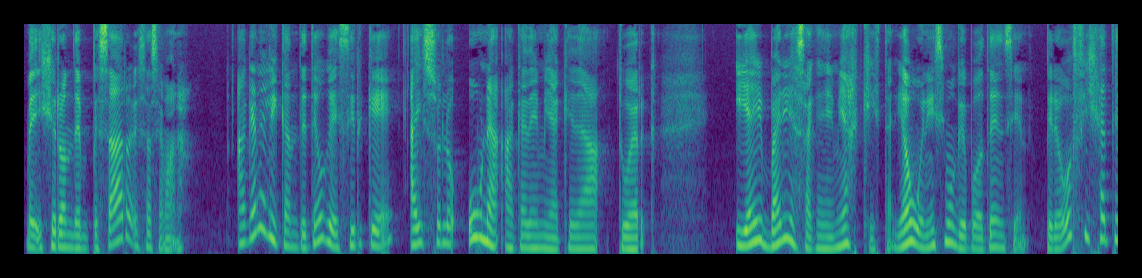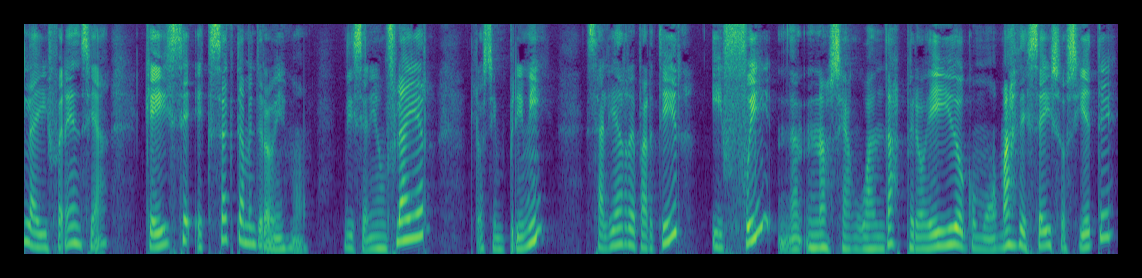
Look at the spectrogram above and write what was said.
me dijeron de empezar esa semana. Acá en Alicante tengo que decir que hay solo una academia que da twerk y hay varias academias que estaría buenísimo que potencien. Pero vos fíjate la diferencia que hice exactamente lo mismo. Diseñé un flyer, los imprimí, salí a repartir y fui, no, sé cuántas, pero he ido como más de seis o siete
